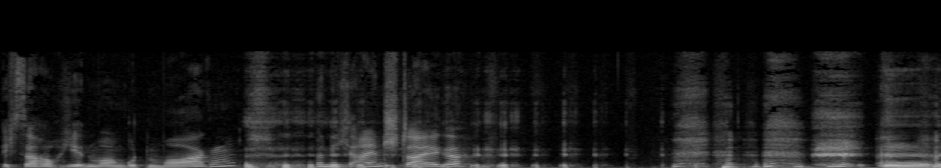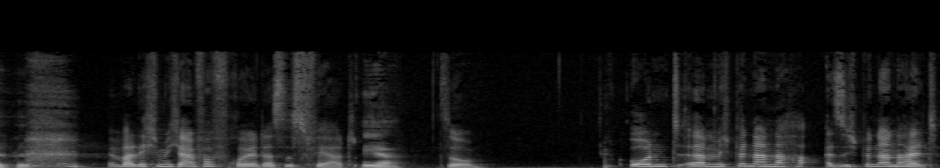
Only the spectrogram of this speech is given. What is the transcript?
ich sage auch jeden Morgen Guten Morgen, wenn ich einsteige. Weil ich mich einfach freue, dass es fährt. Ja. So. Und ähm, ich bin dann nach, also ich bin dann halt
